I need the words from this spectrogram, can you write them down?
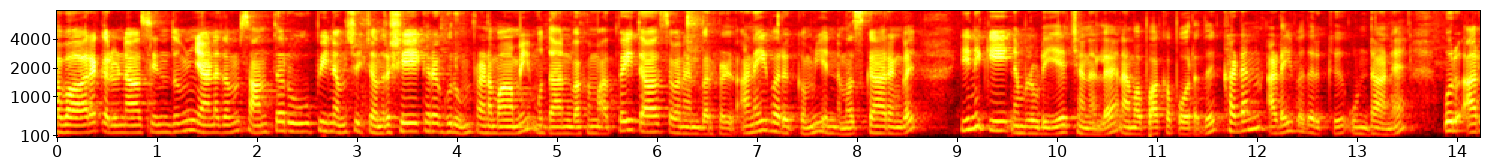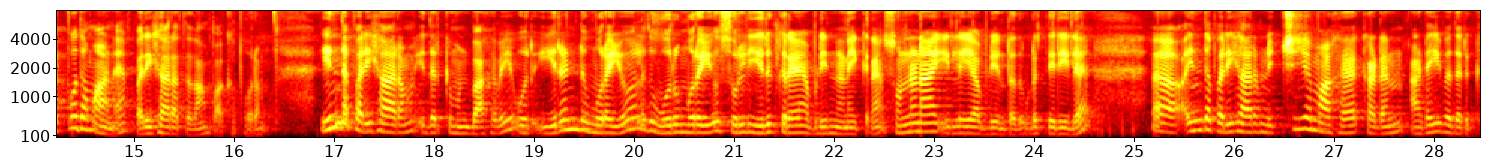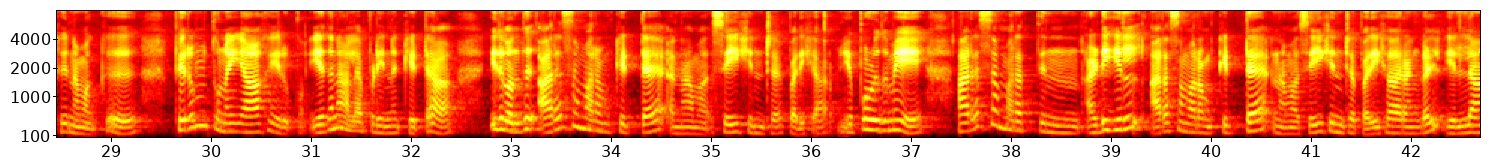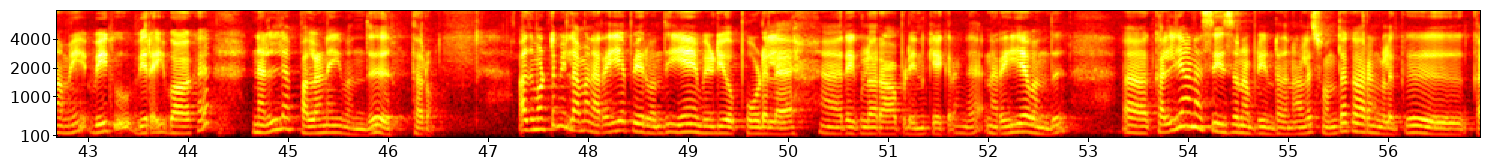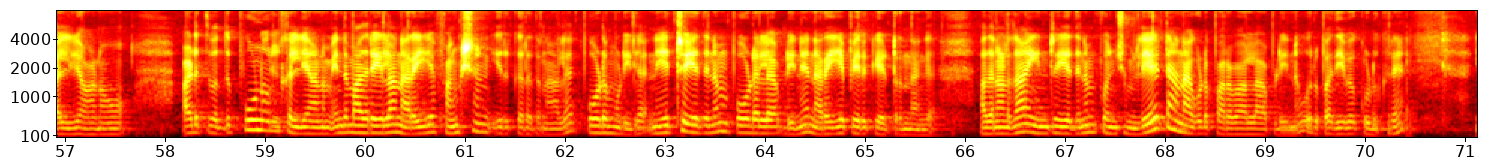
அபார கருணா சிந்தும் ஞானதம் சாந்தரூபினம் ஸ்ரீ சந்திரசேகர குரும் பிரணமாமி முதான்வகம் அத்வைதாசவ நண்பர்கள் அனைவருக்கும் என் நமஸ்காரங்கள். இன்னைக்கு நம்மளுடைய சேனலில் நம்ம பார்க்க போகிறது கடன் அடைவதற்கு உண்டான ஒரு அற்புதமான பரிகாரத்தை தான் பார்க்க போகிறோம் இந்த பரிகாரம் இதற்கு முன்பாகவே ஒரு இரண்டு முறையோ அல்லது ஒரு முறையோ சொல்லி இருக்கிறேன் அப்படின்னு நினைக்கிறேன். சொன்னனா இல்லையா அப்படின்றது கூட தெரியல. இந்த பரிகாரம் நிச்சயமாக கடன் அடைவதற்கு நமக்கு பெரும் துணையாக இருக்கும். எதனால் அப்படின்னு கேட்டால் இது வந்து அரச மரம் கிட்ட நாம் செய்கின்ற பரிகாரம். எப்பொழுதுமே அரச மரத்தின் அடியில் அரச மரம் கிட்ட நாம் செய்கின்ற பரிகாரங்கள் எல்லாமே வெகு விரைவாக நல்ல பலனை வந்து தரும். அது மட்டும் இல்லாமல் நிறைய பேர் வந்து ஏன் வீடியோ போடலை? ரெகுலராக அப்படின்னு கேட்குறாங்க நிறைய வந்து கல்யாண சீசன் அப்படின்றதுனால சொந்தக்காரங்களுக்கு கல்யாணம் அடுத்து வந்து பூணூல் கல்யாணம் இந்த மாதிரியெல்லாம் நிறைய ஃபங்க்ஷன் இருக்கிறதுனால போட முடியல. நேற்றைய தினம் போடலை அப்படின்னு நிறைய பேர் கேட்டிருந்தாங்க. அதனால தான் இன்றைய தினம் கொஞ்சம் லேட் ஆனால் கூட பரவாயில்ல அப்படின்னு ஒரு பதிவை கொடுக்குறேன்.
